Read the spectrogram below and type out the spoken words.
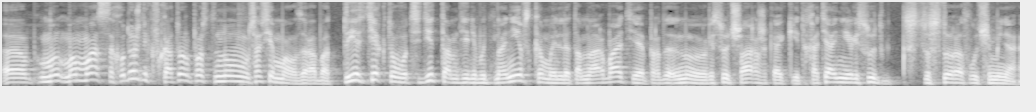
э, масса художников, которые просто ну, совсем мало зарабатывают. Есть те, кто вот сидит там где-нибудь на Невском или там на Арбате, ну, рисует шаржи какие-то, хотя они рисуют сто раз лучше меня.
